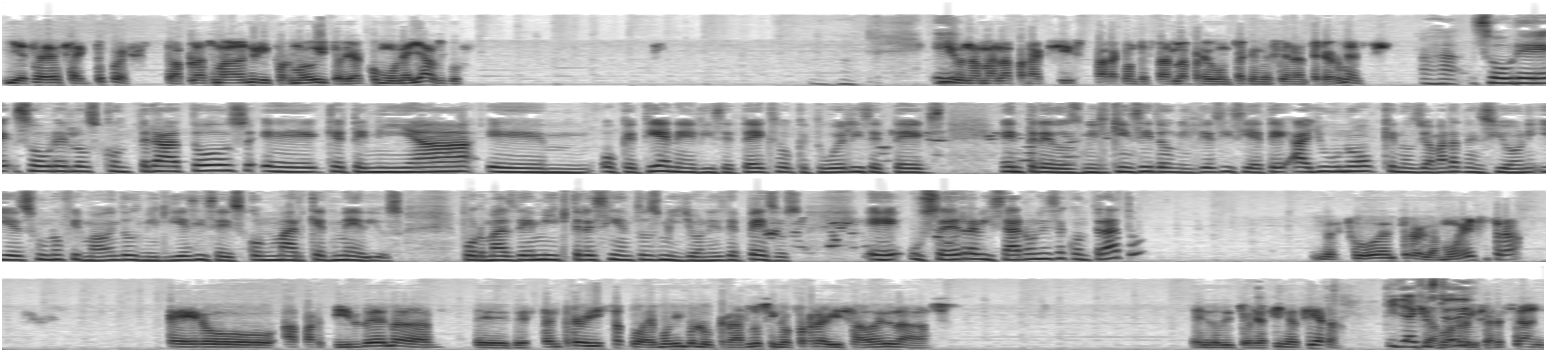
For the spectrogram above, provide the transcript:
y ese defecto pues está plasmado en el informe de auditoría como un hallazgo. Y Eh, una mala praxis para contestar la pregunta que mencioné anteriormente. Ajá, sobre, sobre los contratos eh, que tenía eh, o que tiene el ICETEX o que tuvo el ICETEX entre 2015 y 2017, hay uno que nos llama la atención y es uno firmado en 2016 con Market Medios por más de 1.300 millones de pesos. Eh, ¿Ustedes revisaron ese contrato? no estuvo dentro de la muestra, pero a partir de, la, de, de esta entrevista podemos involucrarlo si no fue revisado en las en la auditoría financiera Y ya que,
